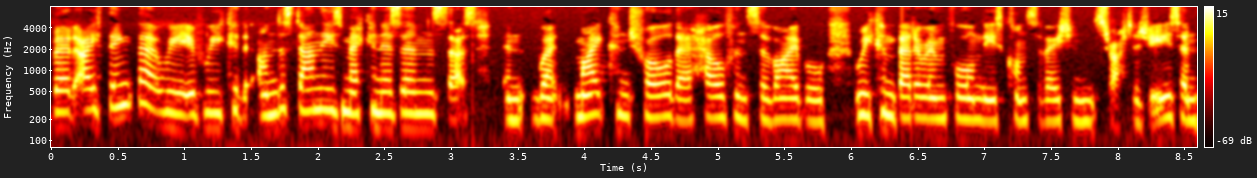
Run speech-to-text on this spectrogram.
but I think that we, if we could understand these mechanisms that might control their health and survival, we can better inform these conservation strategies and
